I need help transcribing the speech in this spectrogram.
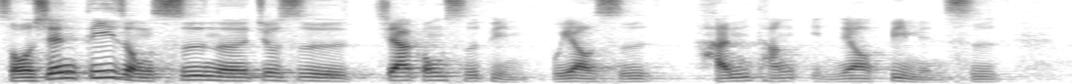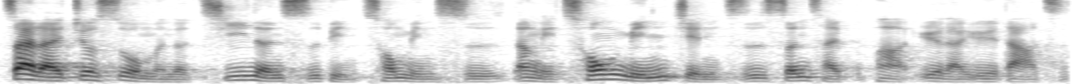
首先，第一种吃呢，就是加工食品不要吃，含糖饮料避免吃。再来就是我们的机能食品，聪明吃，让你聪明减脂，身材不怕越来越大只。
